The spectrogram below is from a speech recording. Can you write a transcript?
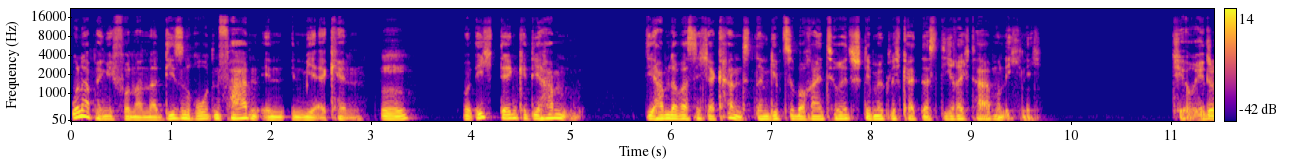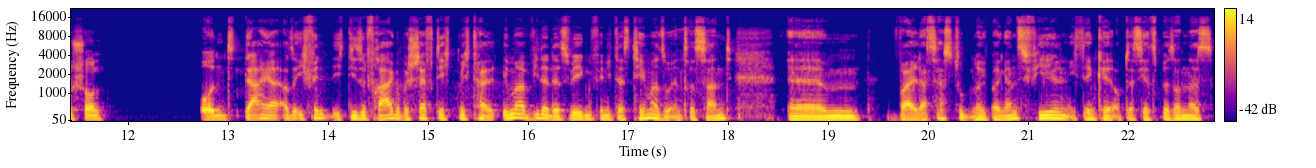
unabhängig voneinander diesen roten Faden in, in mir erkennen und ich denke, die haben, die haben da was nicht erkannt, dann gibt es aber auch rein theoretisch die Möglichkeit, dass die recht haben und ich nicht. Theoretisch schon. Und daher, also ich finde, ich, diese Frage beschäftigt mich halt immer wieder, deswegen finde ich das Thema so interessant, ähm, weil das hast du, glaube ich, bei ganz vielen, ich denke, ob das jetzt besonders,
